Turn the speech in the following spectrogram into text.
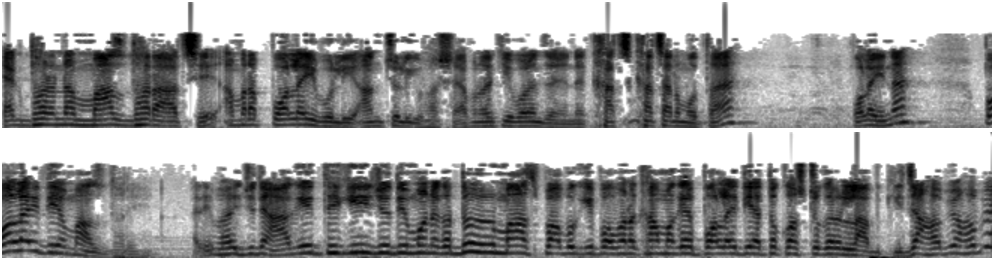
এক ধরনের মাছ ধরা আছে, আমরা পলাই বলি আঞ্চলিক ভাষায়। আপনারা কি বলেন জানি না, খাঁচ- খাঁচার মতো হ্যাঁ? পলাই না? পলাই দিয়ে মাছ ধরে। আরে ভাই, যদি আগে থেকেই যদি মনে কর ধরুন মাছ পাবো কি পাবো না খামাকে পলাই দিয়ে এত কষ্ট করে লাভ কি? যা হবে হবে।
